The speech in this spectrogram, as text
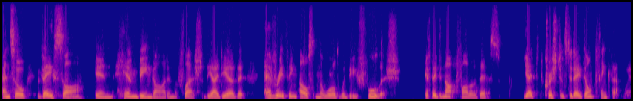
And so they saw in him being God in the flesh the idea that everything else in the world would be foolish if they did not follow this. Yet Christians today don't think that way.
